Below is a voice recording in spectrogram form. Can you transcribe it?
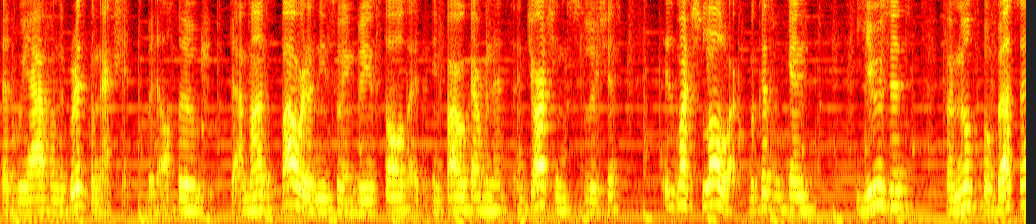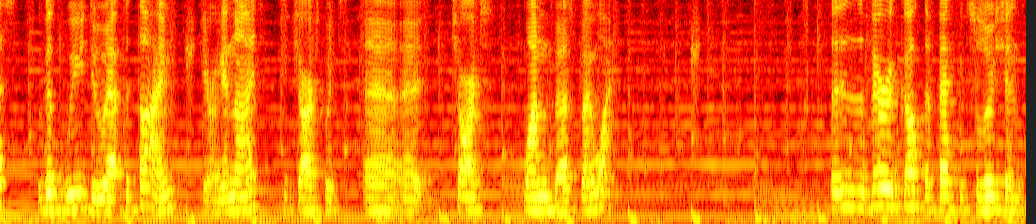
that we have on the grid connection, but also the amount of power that needs to be installed in power cabinets and charging solutions is much lower because we can use it by multiple buses because we do have the time during the night to charge with uh, uh, charge one bus by one. So this is a very cost-effective solution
